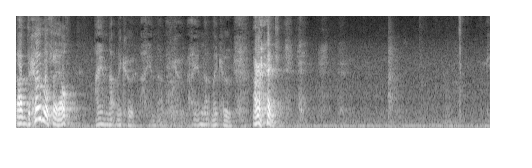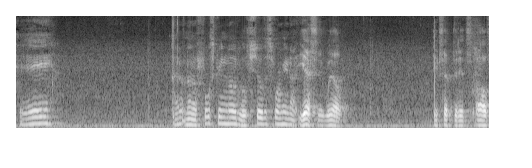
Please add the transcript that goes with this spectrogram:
Um, the code will fail. I am not my code. I am not my code. I am not my code. All right. Okay. I don't know if full screen mode will show this for me or not. Yes, it will. Except that it's all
